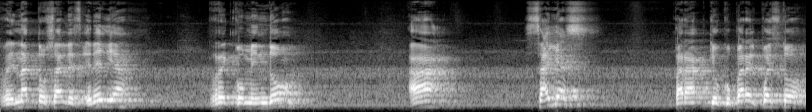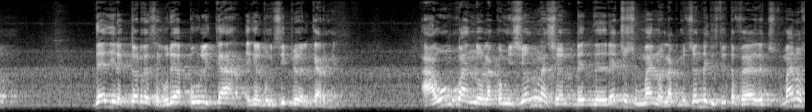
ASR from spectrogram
Renato Sales Heredia, recomendó a Sayas para que ocupara el puesto de director de seguridad pública en el municipio del Carmen. Aun cuando la Comisión Nacional de, Derechos Humanos, la Comisión del Distrito Federal de Derechos Humanos,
